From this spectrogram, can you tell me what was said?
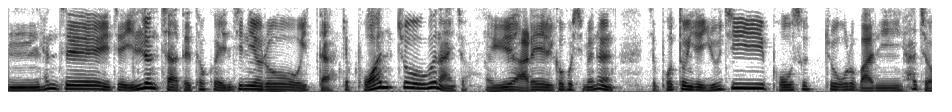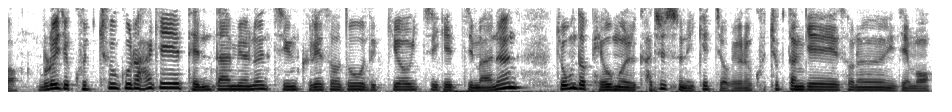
음, 현재 이제 1년차 네트워크 엔지니어로 있다. 보안 쪽은 아니죠. 위에 아래에 읽어보시면은 이제 보통 이제 유지 보수 쪽으로 많이 하죠. 물론 이제 구축을 하게 된다면은 지금 그래서도 느껴지겠지만은 조금 더 배움을 가질 수는 있겠죠. 왜냐면 구축 단계에서는 이제 뭐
